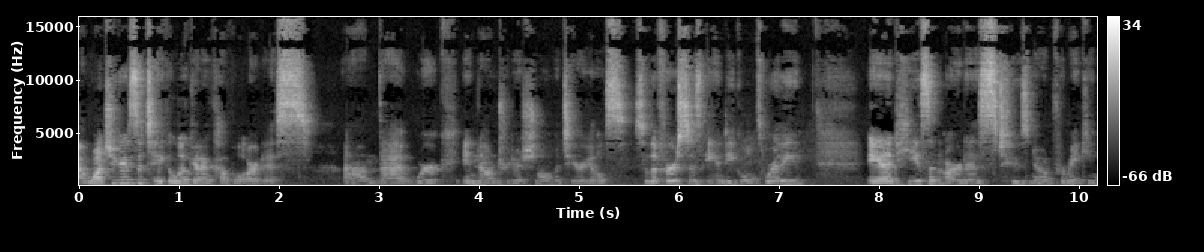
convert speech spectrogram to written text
I want you guys to take a look at a couple artists um, that work in non-traditional materials. So the first is Andy Goldsworthy, and he's an artist who's known for making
